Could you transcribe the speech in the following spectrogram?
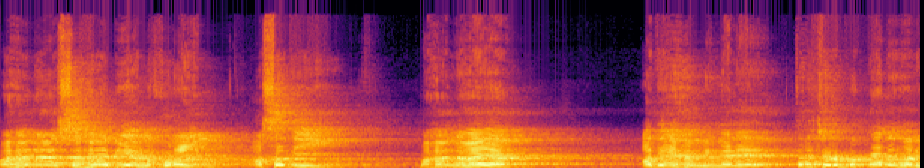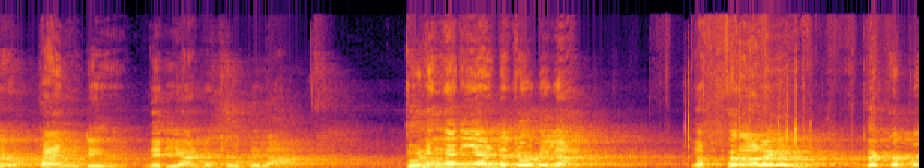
മഹാനായ സഹാബി സഹാബിയാണ് ഖുറൈം അസദി മഹാനായ അദ്ദേഹം ഇങ്ങനെ എത്ര ചെറുപ്പക്കാരെന്നറിയോ? പാന്റ് നെരിയാണ്ട് ചൂട്ടിലാണ് തുണി നെരിയാണ്ട് ചൂട്ടിലാണ് എത്ര ആളുകൾ ഇതൊക്കെ ഇപ്പൊ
